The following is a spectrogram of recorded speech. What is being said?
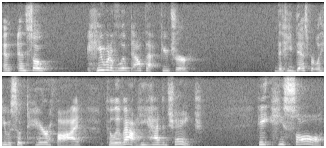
And and so he would have lived out that future that he desperately he was so terrified to live out. He had to change. He he saw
